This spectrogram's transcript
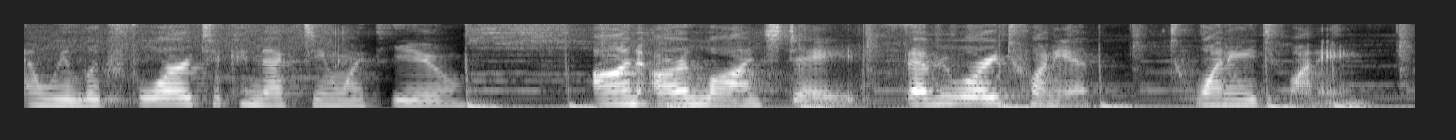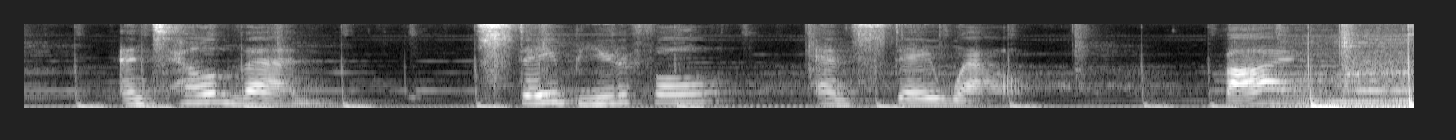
and we look forward to connecting with you on our launch date, February 20th, 2020. Until then, stay beautiful and stay well. Bye.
